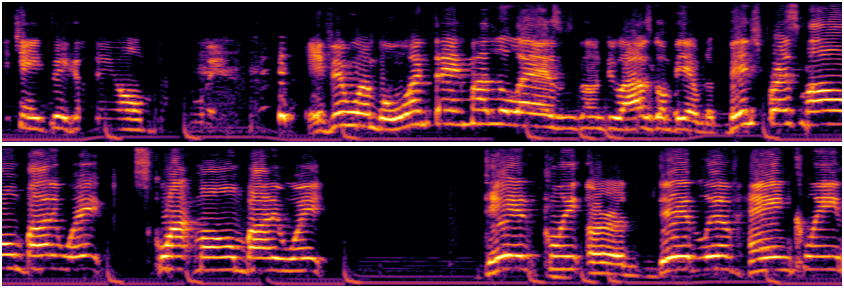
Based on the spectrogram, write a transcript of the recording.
they can't pick up their own body weight. If it wasn't but one thing my little ass was gonna do, I was gonna be able to bench press my own body weight, squat my own body weight, dead clean or deadlift, hang clean,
